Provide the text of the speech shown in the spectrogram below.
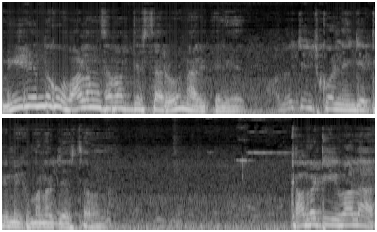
మీరెందుకు వాళ్ళని సమర్థిస్తారో నాకు తెలియదు. ఆలోచించుకోండి నేను చెప్పి మీకు మనవి చేస్తా ఉన్నా. కాబట్టి ఇవాళ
